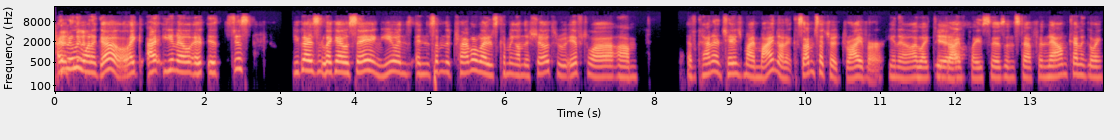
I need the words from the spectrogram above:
I really want to go. Like I, you know, it, it's just you guys. Like I was saying, you and and some of the travel writers coming on the show through IFTWA um, have kind of changed my mind on it because I'm such a driver. You know, I like to Yeah. drive places and stuff, and now I'm kind of going.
